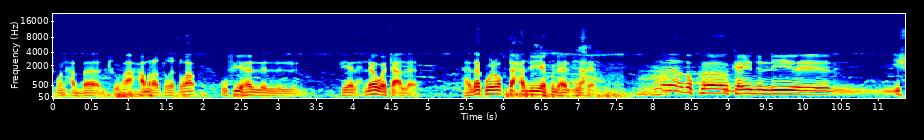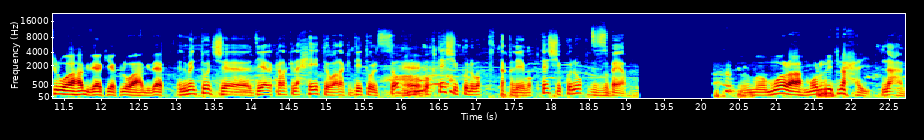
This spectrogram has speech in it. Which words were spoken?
تكون حبة تشوفها حمراء سوا سوا وفيها ال- فيها الحلاوة تاع هذاك هو الوقت تاع اللي ياكلها الإنسان. آه، دوك آه، كاين اللي آه، يشروها هكذاك ياكلوها هكذاك. المنتوج ديالك راك نحيته وراك اديته للسوق إيه. وقتاش يكون وقت التقليم وقتاش يكون وقت الزبير؟ موراه مور اللي تنحي. نعم.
